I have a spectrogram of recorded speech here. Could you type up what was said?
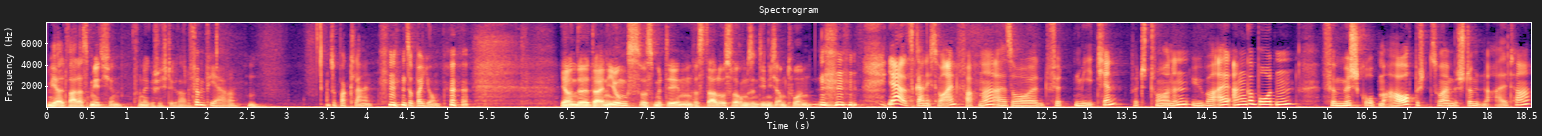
Wie alt war das Mädchen von der Geschichte gerade? Fünf Jahre. Hm. Super klein, super jung. Ja, und äh, deine Jungs, was mit denen? Was ist da los? Warum sind die nicht am Turnen? ja, ist gar nicht so einfach. Ne? Also für Mädchen wird Turnen überall angeboten, für Mischgruppen auch, bis zu einem bestimmten Alter.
